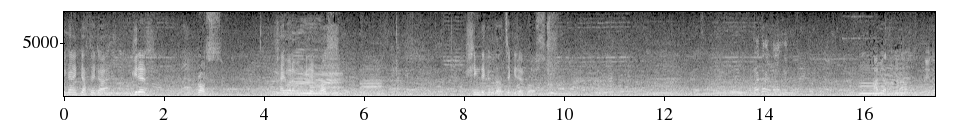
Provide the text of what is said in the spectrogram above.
এখানে একটি আছে, এটা গিরের ক্রস সাইহল এবং গিরের ক্রস। শিং দেখে বোঝা যাচ্ছে গিরের ক্রস। তো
